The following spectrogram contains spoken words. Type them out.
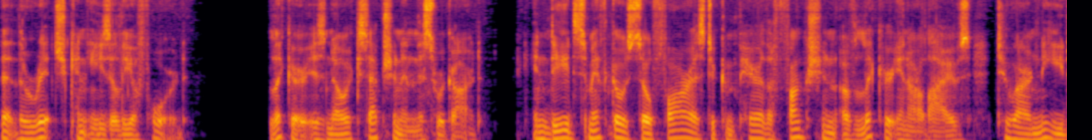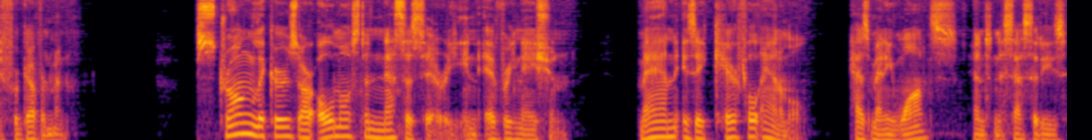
that the rich can easily afford. Liquor is no exception in this regard. Indeed, Smith goes so far as to compare the function of liquor in our lives to our need for government. Strong liquors are almost a necessary in every nation, Man is a careful animal, has many wants and necessities,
